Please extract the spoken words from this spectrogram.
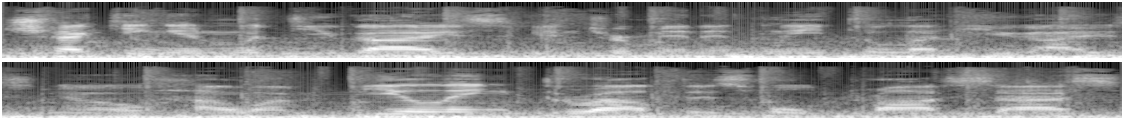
checking in with you guys intermittently to let you guys know how I'm feeling throughout this whole process.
